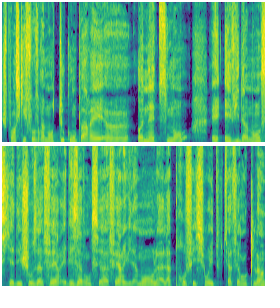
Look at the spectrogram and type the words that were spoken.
Je pense qu'il faut vraiment tout comparer euh, honnêtement. Et évidemment, s'il y a des choses à faire et des avancées à faire, évidemment, la, profession est tout à fait enclin,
